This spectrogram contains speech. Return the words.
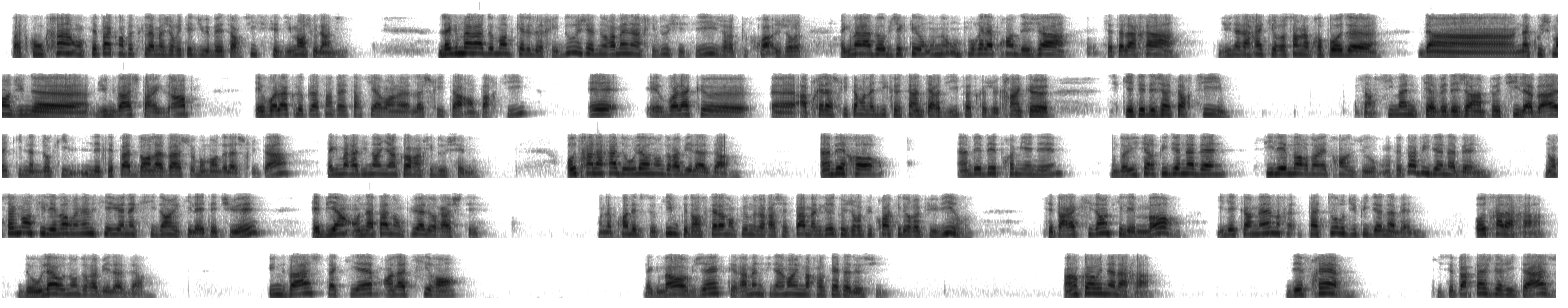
Parce qu'on craint, on ne sait pas quand est-ce que la majorité du bébé est sorti, si c'est dimanche ou lundi. L'Agmara demande quel est le chidouche, elle nous ramène un chidouche ici, j'aurais pu croire, la Gemara avait objecté, on, pourrait la prendre déjà, cette halakha, d'une halakha qui ressemble à propos d'un accouchement d'une vache, par exemple. Et voilà que le placenta est sorti avant la, shrita en partie. Et, voilà que, euh, après la shrita, on a dit que c'est interdit, parce que je crains que ce qui était déjà sorti, c'est un siman qui avait déjà un petit là-bas, et qui donc il n'était pas dans la vache au moment de la shrita. La Gemara dit non, il y a encore un chidou chez nous. Autre halakha de Oula au nom de Rabbi Lazar. Un béchor, un bébé premier-né, on doit lui faire pidyon aben. S'il est mort dans les 30 jours, on ne fait pas pidyon aben. Non seulement s'il est mort, mais même s'il y a eu un accident et qu'il a été tué, eh bien, on n'a pas non plus à le racheter. On apprend des psukim que dans ce cas-là non plus on ne le rachète pas, malgré que j'aurais pu croire qu'il aurait pu vivre. C'est par accident qu'il est mort, il est quand même patour du pidyon aben. Autre halakha, de Oula au nom de Rabbi Lazar une vache s'acquiert en la tirant. La Gemara objecte et ramène finalement une marloquette là-dessus. Encore une halakha. Des frères qui se partagent l'héritage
